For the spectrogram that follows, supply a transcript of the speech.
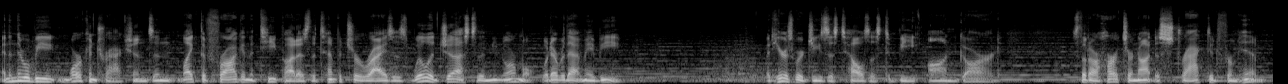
And then there will be more contractions, and like the frog in the teapot, as the temperature rises, we'll adjust to the new normal, whatever that may be. But here's where Jesus tells us to be on guard, so that our hearts are not distracted from Him.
